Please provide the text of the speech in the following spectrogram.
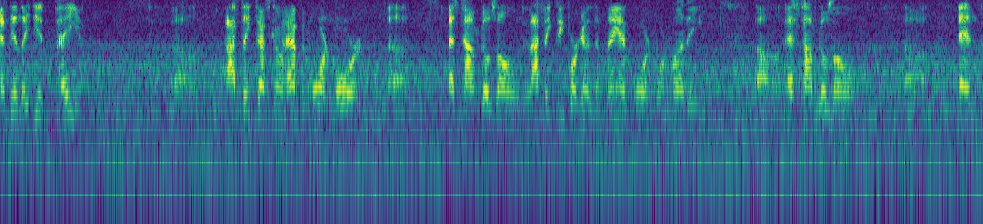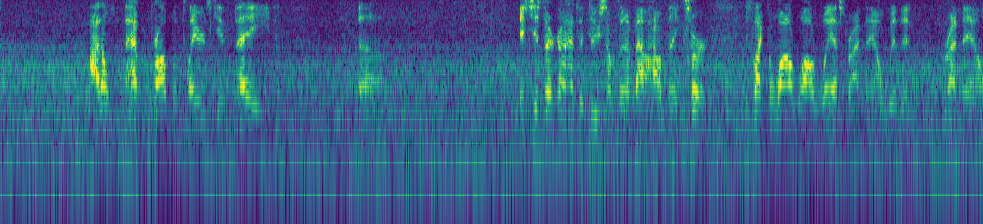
and then they didn't pay him. Uh, I think that's going to happen more and more uh, as time goes on, and I think people are going to demand more and more money uh, as time goes on. Uh, and I don't have a problem with players getting paid. Uh, it's just they're going to have to do something about how things are. It's like the wild, wild west right now with it right now.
